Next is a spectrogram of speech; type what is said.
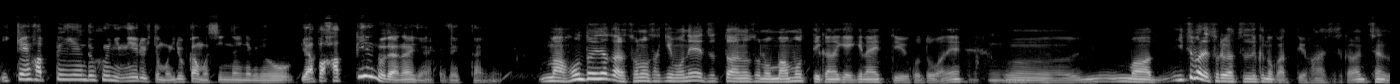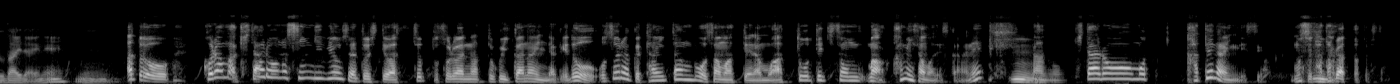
一見ハッピーエンド風に見える人もいるかもしれないんだけど、やっぱハッピーエンドではないじゃないですか、絶対に。まあ本当にだからその先もね、ずっとあのその守っていかなきゃいけないっていうことはね、ううんん、まあ、いつまでそれが続くのかっていう話ですからね、先祖代々ね。うん。あと、これはまあ、鬼太郎の心理描写としては、ちょっとそれは納得いかないんだけど、おそらくタイタン坊様っていうのはもう圧倒的存、まあ、神様ですからね。うん。あの、鬼太郎も勝てないんですよ。もし戦ったとしたら。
